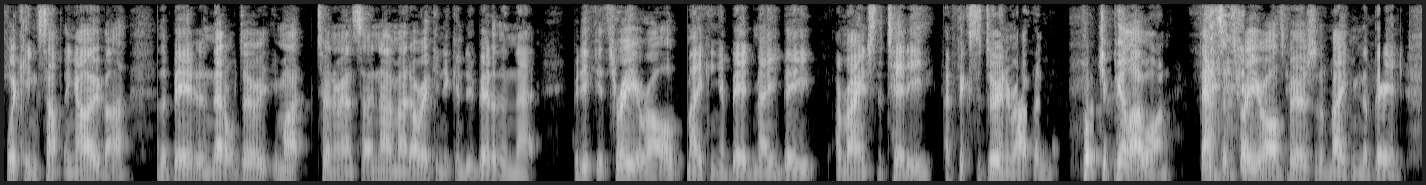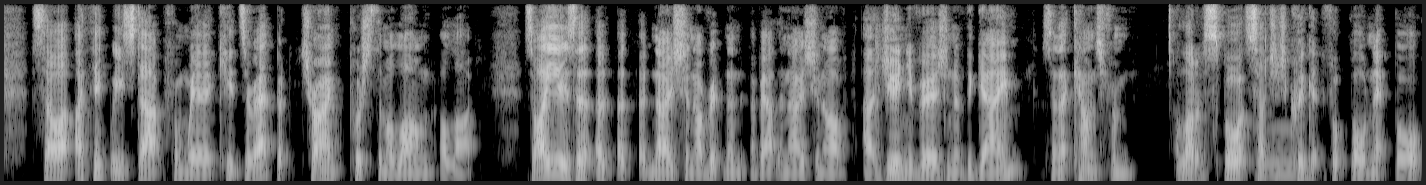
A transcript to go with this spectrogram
flicking something over the bed and that'll do, it. you might turn around and say, no, mate, I reckon you can do better than that. But if your three year old making a bed maybe arrange the teddy and fix the doona up and put your pillow on, that's a three year old's version of making the bed. So I think we start from where kids are at, but try and push them along a lot. So I use a, a, a notion, I've written about the notion of a junior version of the game. So that comes from a lot of sports such as mm. cricket, football, netball,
